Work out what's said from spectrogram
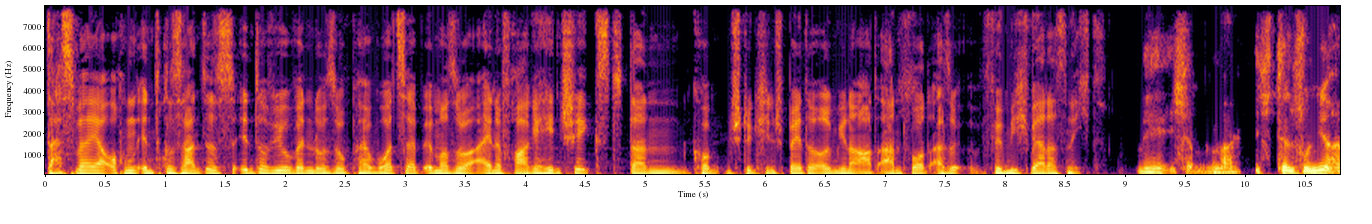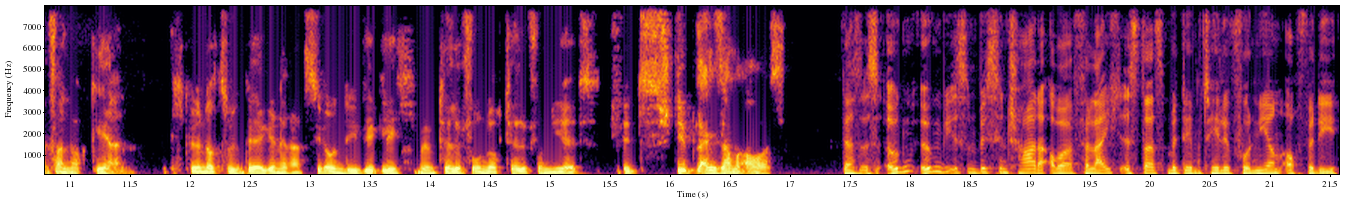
Das wäre ja auch ein interessantes Interview, wenn du so per WhatsApp immer so eine Frage hinschickst, dann kommt ein Stückchen später irgendwie eine Art Antwort. Also für mich wäre das nichts. Nee, ich, ich telefoniere einfach noch gern. Ich gehöre doch zu der Generation, die wirklich mit dem Telefon noch telefoniert. Es stirbt langsam aus. Das ist irgendwie ist ein bisschen schade, aber vielleicht ist das mit dem Telefonieren auch für die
